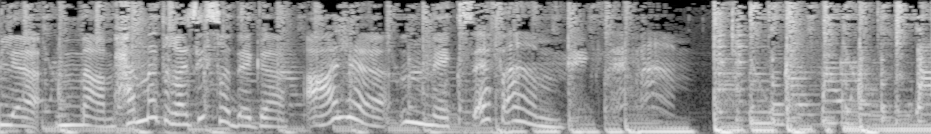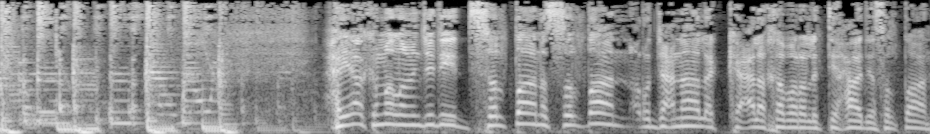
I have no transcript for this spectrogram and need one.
الجولة مع محمد غازي صدقة على Mix FM حياكم الله من جديد. سلطان السلطان رجعنا لك على خبر الاتحاد يا سلطان.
